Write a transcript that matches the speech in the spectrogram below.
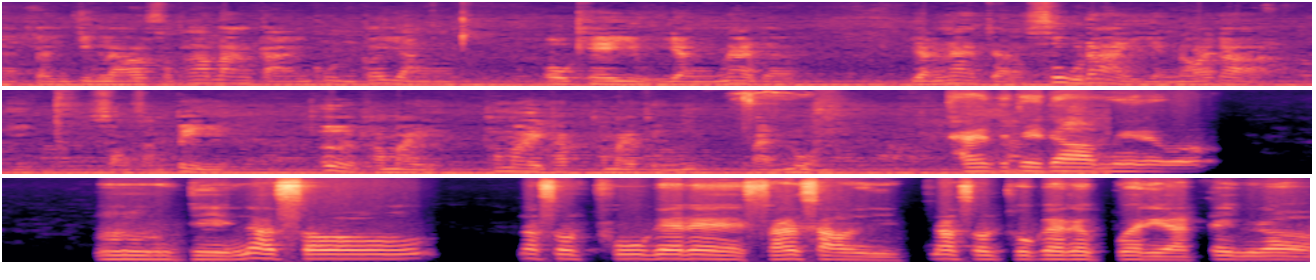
นะแต่จริงๆ แล้วสภาพร่างกายของคุณก็ยังโอเคอยู่ยังน่าจะยังน่าจะสู้ได้อย่างน้อยก็อีกสองสามปี เออทำไมทำไมครับทำไมถึงแฝนหน่วง Time to get out, man. อืมဒီနောက်ဆုံးနောက်ဆုံးထိုးခဲ့တဲ့စွမ်းဆောင်ရည်နောက်ဆုံးထိုးခဲ့တဲ့ပွဲတွေကတိတ်ပြီးတော့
